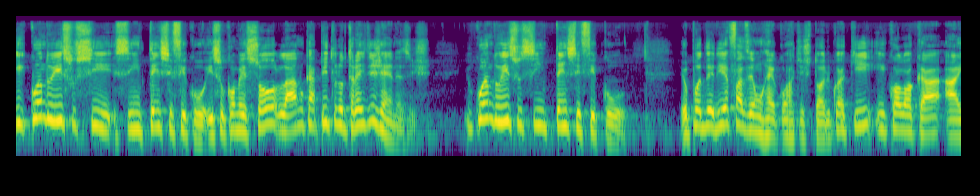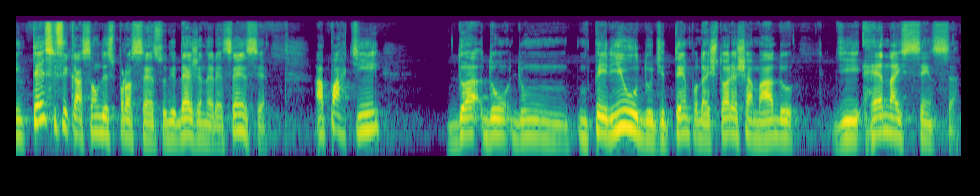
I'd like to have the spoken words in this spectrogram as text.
E quando isso se, se intensificou? Isso começou lá no capítulo 3 de Gênesis. E quando isso se intensificou? Eu poderia fazer um recorte histórico aqui e colocar a intensificação desse processo de degenerescência a partir do, do, de um, um período de tempo da história chamado de renascença.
